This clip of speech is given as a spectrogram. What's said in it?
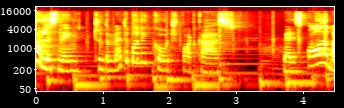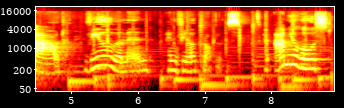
are listening to the Metabolic Coach podcast, where it's all about real women and real problems. And I'm your host,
